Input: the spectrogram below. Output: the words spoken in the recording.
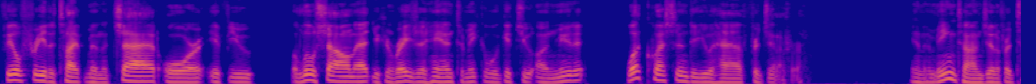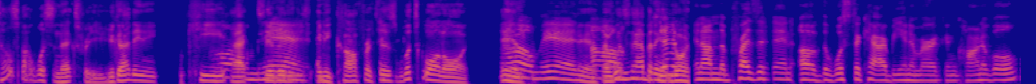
feel free to type them in the chat. Or if you a little shy on that, you can raise your hand. Tamika will get you unmuted. What question do you have for Jennifer? In the meantime, Jennifer, tell us about what's next for you. You got any key oh, activities, man. any conferences? What's going on? And, oh man! And, um, and what's happening Jennifer, in North? And I'm the president of the Worcester Caribbean American Carnival.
